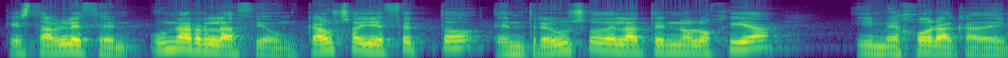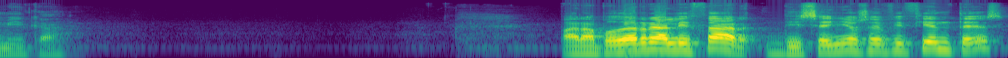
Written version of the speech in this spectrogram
que establecen una relación causa y efecto entre uso de la tecnología y mejora académica. Para poder realizar diseños eficientes,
